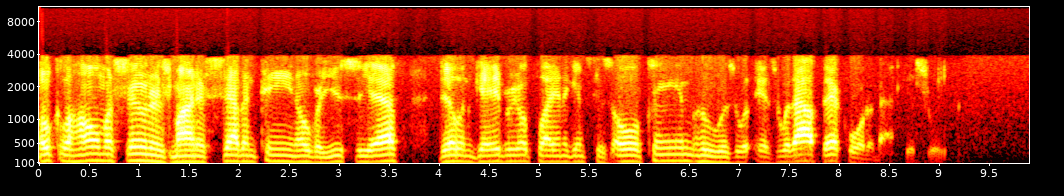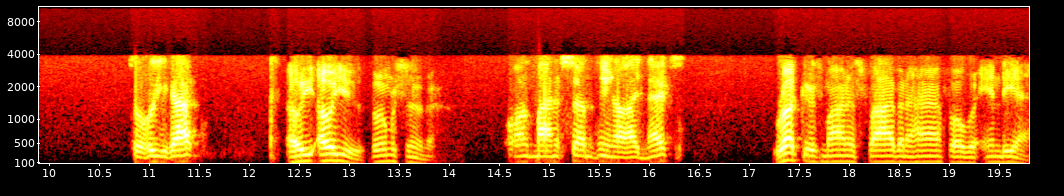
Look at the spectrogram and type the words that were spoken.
Oklahoma Sooners minus 17 over UCF. Dillon Gabriel playing against his old team, who was is without their quarterback this week. So who you got? OU, OU Boomer Sooner. On minus 17. All right, next. Rutgers minus five and a half over Indiana.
